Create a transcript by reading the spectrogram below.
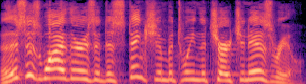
Now, this is why there is a distinction between the church and Israel,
